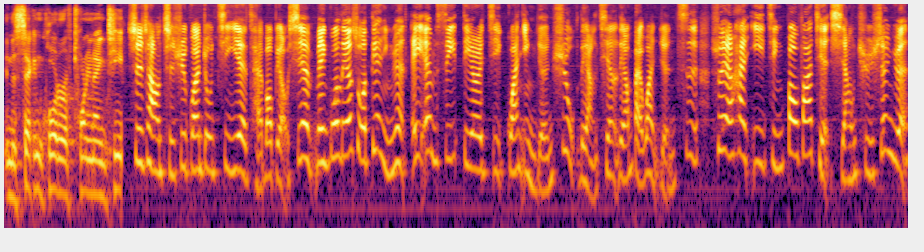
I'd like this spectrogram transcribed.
in the second quarter of 2019. 市场持续关注企业财报表现。美国连锁电影院 AMC 第二季观影人数两千两百万人次，虽然和疫情爆发前相去甚远，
